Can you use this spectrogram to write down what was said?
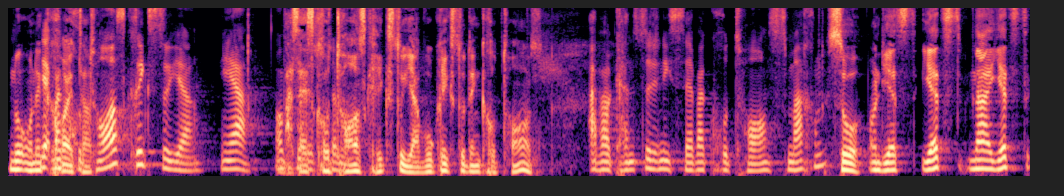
Nur ohne Ja, aber Kräuter. Croutons kriegst du ja. Ja. Okay, Was heißt. Crotons kriegst du? Ja, wo kriegst du denn Crotons? Aber kannst du dir nicht selber Croutons machen? So, und jetzt, jetzt, na, jetzt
